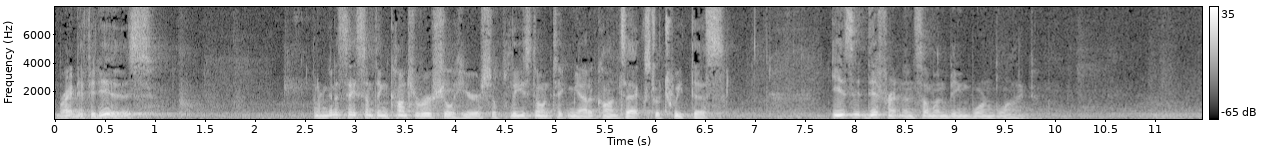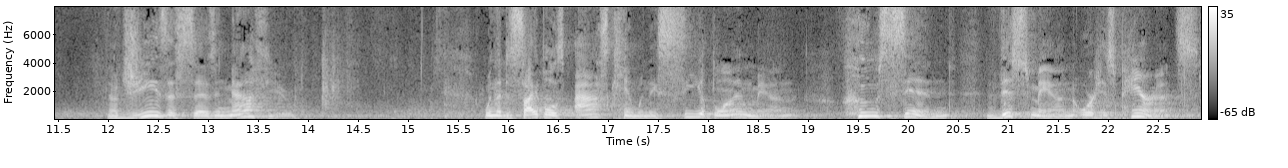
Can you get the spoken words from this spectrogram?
Right? If it is, and I'm going to say something controversial here, so please don't take me out of context or tweet this. Is it different than someone being born blind? Now, Jesus says in Matthew, when the disciples ask him, when they see a blind man, who sinned, this man or his parents,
